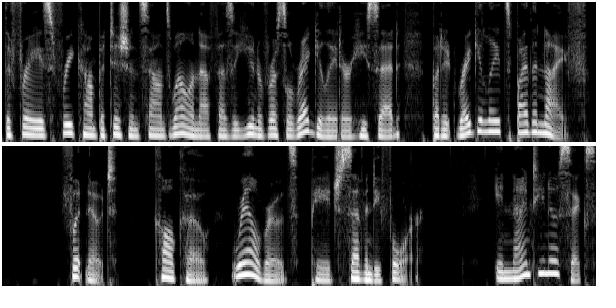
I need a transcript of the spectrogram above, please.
The phrase free competition sounds well enough as a universal regulator, he said, but it regulates by the knife. Footnote Kolko, Railroads, page 74. In 1906,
